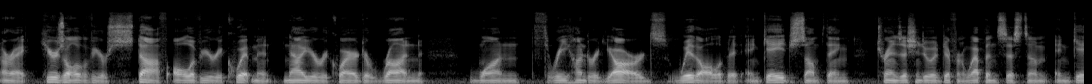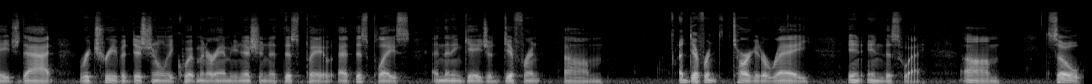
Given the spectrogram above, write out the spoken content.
all right, here's all of your stuff, all of your equipment. Now you're required to run one 300 yards with all of it, engage something, transition to a different weapon system, engage that, retrieve additional equipment or ammunition at this pla- at this place, and then engage a different um, a different target array in, in this way. Um, so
